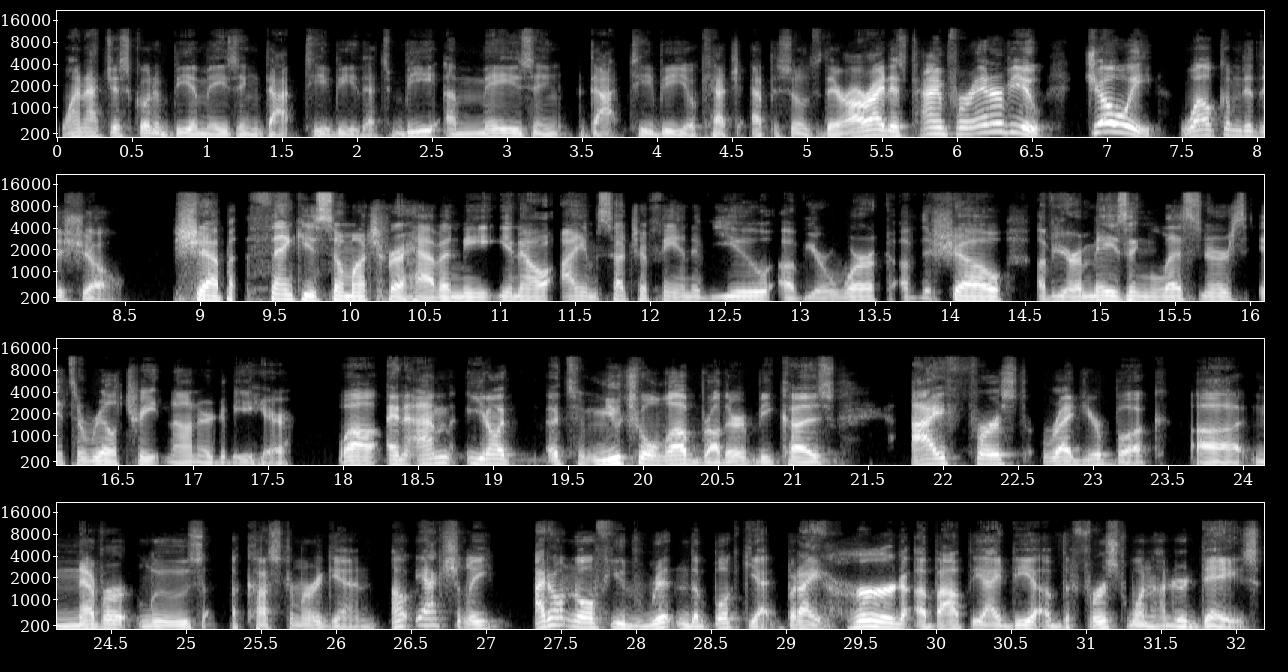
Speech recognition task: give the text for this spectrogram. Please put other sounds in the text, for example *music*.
why not just go to beamazing.tv? That's beamazing.tv. You'll catch episodes there. All right, it's time for interview. Joey, welcome to the show. Shep, thank you so much for having me. You know, I am such a fan of you, of your work, of the show, of your amazing listeners. It's a real treat and honor to be here. Well, and I'm, you know, it's mutual love, brother, because I first read your book, uh, Never Lose a Customer Again. Oh, actually, I don't know if you'd written the book yet, but I heard about the idea of the first 100 days.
